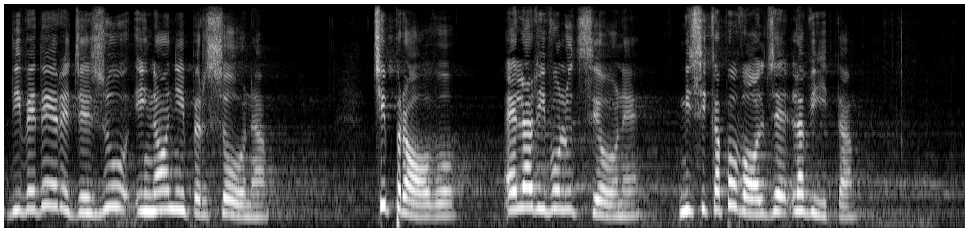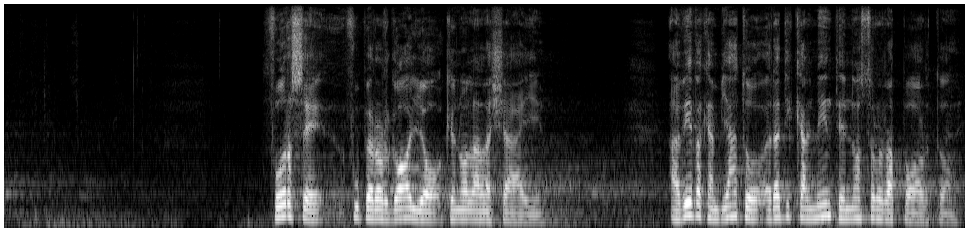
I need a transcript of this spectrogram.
di vedere Gesù in ogni persona. Ci provo, è la rivoluzione, mi si capovolge la vita. Forse fu per orgoglio che non la lasciai. Aveva cambiato radicalmente il nostro rapporto.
